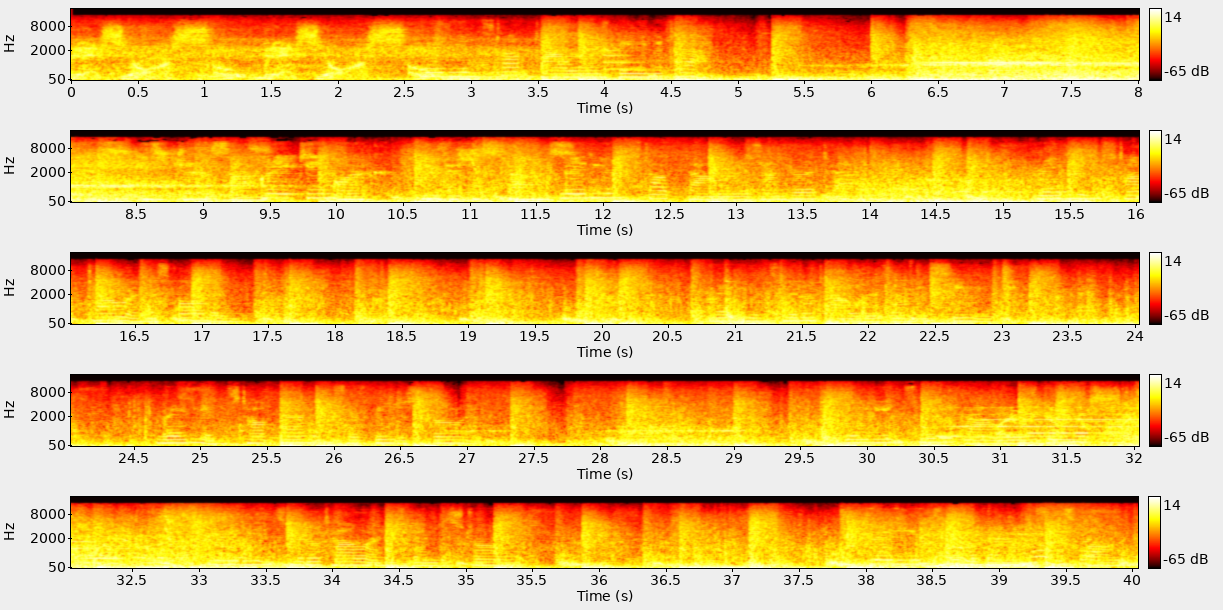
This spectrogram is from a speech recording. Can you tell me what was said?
Bless your soul, bless your soul. Radiant's top tower is being attacked. This is genocide. Great teamwork, you vicious thugs. Radiant's top tower is under attack. Radiant's top tower has fallen. Radiant's middle tower is under siege. Radiant's top barracks has been destroyed. Radiant's middle tower is being attacked. Radiant's middle tower has been destroyed. Radiant's middle barracks has fallen.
